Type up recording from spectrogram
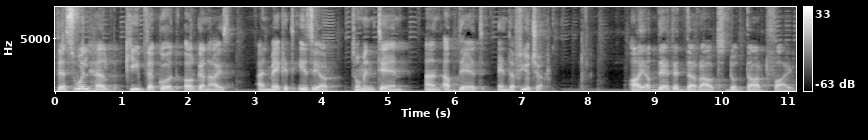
This will help keep the code organized and make it easier to maintain and update in the future. I updated the routes.dart file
